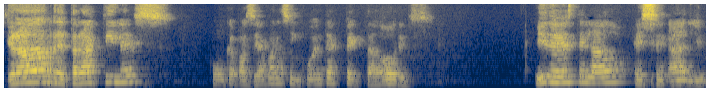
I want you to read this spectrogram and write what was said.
Gradas retráctiles, con capacidad para 50 espectadores. Y de este lado, escenario.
